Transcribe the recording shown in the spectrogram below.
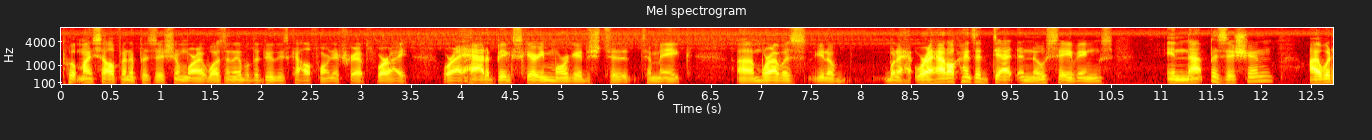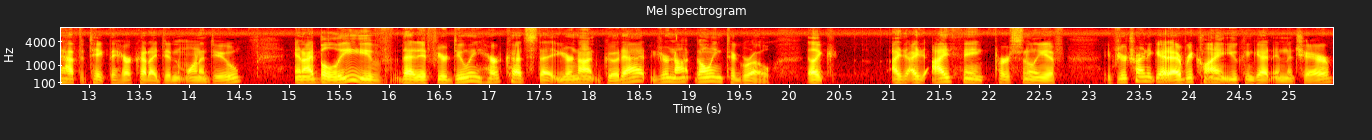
put myself in a position where I wasn't able to do these California trips, where I where I had a big scary mortgage to to make, um, where I was, you know, I, where I had all kinds of debt and no savings, in that position, I would have to take the haircut I didn't want to do. And I believe that if you're doing haircuts that you're not good at, you're not going to grow. Like, I, I, I think personally, if if you're trying to get every client you can get in the chair,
